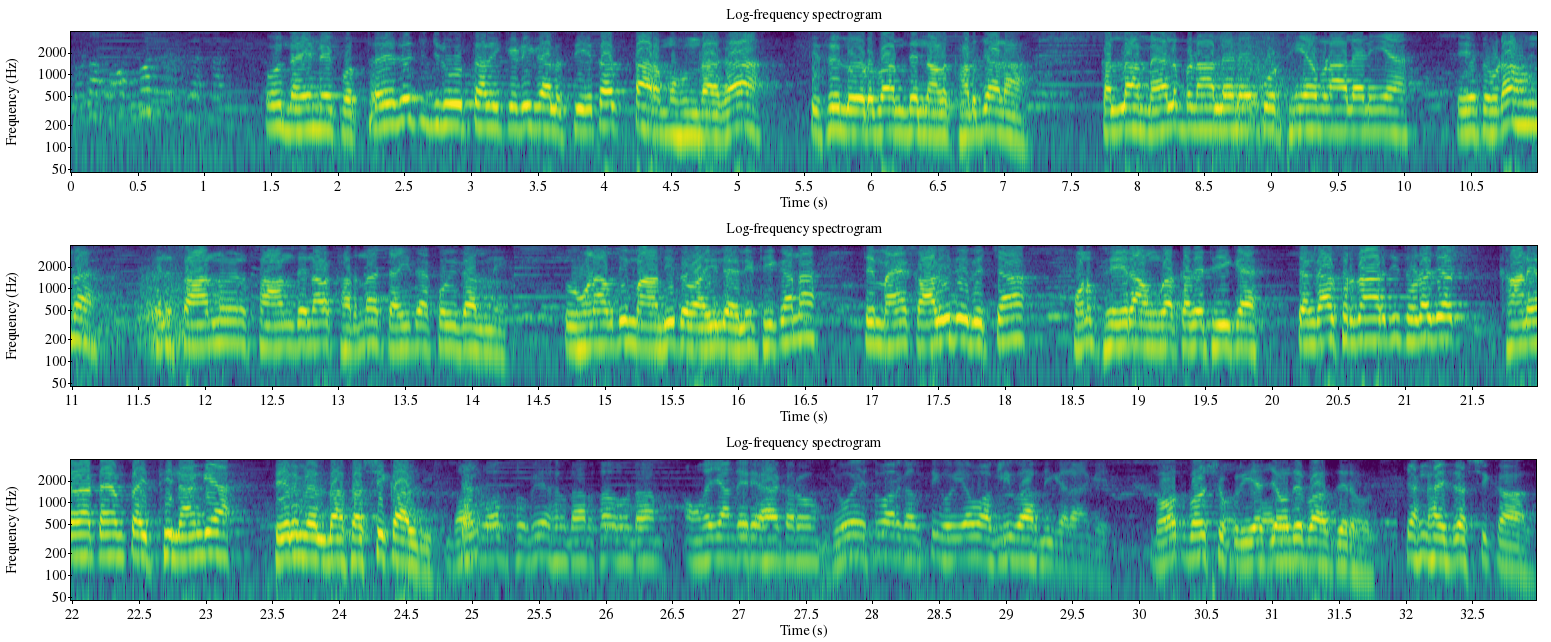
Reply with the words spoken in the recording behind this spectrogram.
ਤੁਹਾਡਾ ਬਹੁਤ ਬਹੁਤ ਸ਼ੁਕਰੀਆ ਸਰ। ਉਹ ਨਹੀਂ ਨਹੀਂ ਪੁੱਤ, ਇਹਦੇ ਚ ਜ਼ਰੂਰਤ ਵਾਲੀ ਕਿਹੜੀ ਗੱਲ ਸੀ? ਇਹ ਤਾਂ ਧਰਮ ਹੁੰਦਾਗਾ। ਕਿਸੇ ਲੋੜਵੰਦ ਦੇ ਨਾਲ ਖੜ ਜਾਣਾ। ਕੱਲਾ ਮਹਿਲ ਬਣਾ ਲੈਣੇ, ਕੋਠੀਆਂ ਬਣਾ ਲੈਣੀਆਂ, ਇਹ ਥੋੜਾ ਹੁੰਦਾ। ਇਨਸਾਨ ਨੂੰ ਇਨਸਾਨ ਦੇ ਨਾਲ ਖੜਨਾ ਚਾਹੀਦਾ, ਕੋਈ ਗੱਲ ਨਹੀਂ। ਤੂੰ ਹੁਣ ਆਪਦੀ ਮਾਂ ਦੀ ਦਵਾਈ ਲੈ ਲਈ, ਠੀਕ ਆ ਨਾ? ਤੇ ਮੈਂ ਕਾਲੀ ਦੇ ਵਿੱਚ ਆ, ਹੁਣ ਫੇਰ ਆਉਂਗਾ ਕਦੇ ਠੀਕ ਹੈ। ਚੰਗਾ ਸਰਦਾਰ ਜੀ ਥੋੜਾ ਜਿਹਾ ਖਾਣੇ ਵਾਲਾ ਟਾਈਮ ਤਾਂ ਇੱਥੇ ਹੀ ਲੰਘ ਗਿਆ। ਫੇਰ ਮਿਲਦਾ ਸਤਿ ਸ਼੍ਰੀ ਅਕਾਲ ਜੀ। ਬਹੁਤ ਬਹੁਤ ਸ਼ੁਕਰੀਆ ਸਰਦਾਰ ਸਾਹਿਬ ਤੁਹਾਡਾ ਆਉਂਦੇ ਜਾਂਦੇ ਰਿਹਾ ਕਰੋ। ਜੋ ਇਸ ਵਾਰ ਗਲਤੀ ਹੋਈ ਆ ਉਹ ਅਗਲੀ ਵਾਰ ਨਹੀਂ ਕਰਾਂਗੇ। ਬਹੁਤ ਬਹੁਤ ਸ਼ੁਕਰੀਆ ਜਿਉਂਦੇ ਵਸਦੇ ਰਹੋ। ਚੰਗਾ ਜੀ ਸਤਿ ਸ਼੍ਰੀ ਅਕਾਲ।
